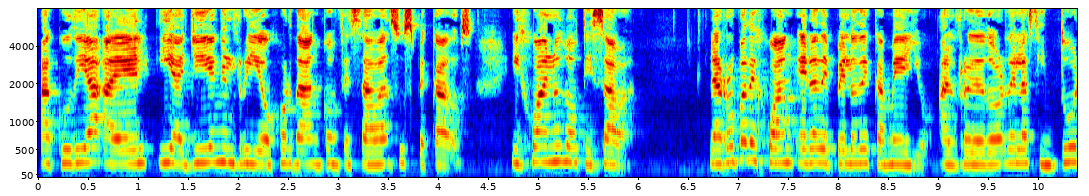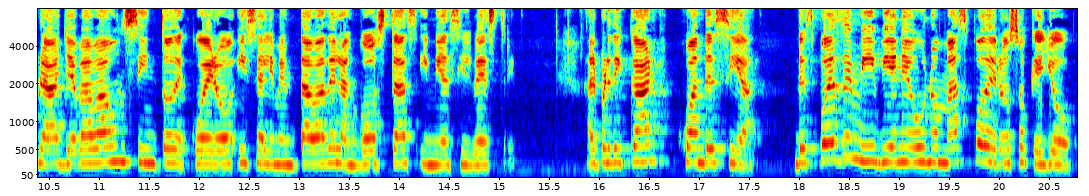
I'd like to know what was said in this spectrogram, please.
acudía a él y allí en el río Jordán confesaban sus pecados, y Juan los bautizaba. La ropa de Juan era de pelo de camello, alrededor de la cintura llevaba un cinto de cuero y se alimentaba de langostas y miel silvestre. Al predicar, Juan decía, Después de mí viene uno más poderoso que yo.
